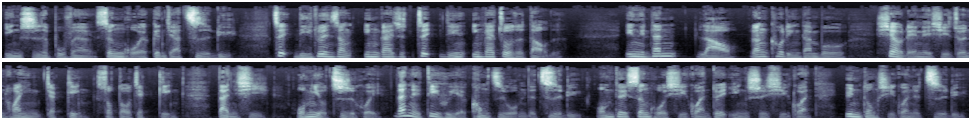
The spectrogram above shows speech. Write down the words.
饮食的部分，生活要更加自律。这理论上应该是这应应该做得到的，因为咱老，咱可能咱无少年的时阵反应较紧，速度较紧，但是我们有智慧，咱的地府也控制我们的自律，我们对生活习惯、对饮食习惯、运动习惯的自律。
